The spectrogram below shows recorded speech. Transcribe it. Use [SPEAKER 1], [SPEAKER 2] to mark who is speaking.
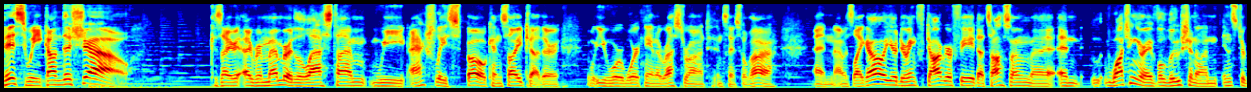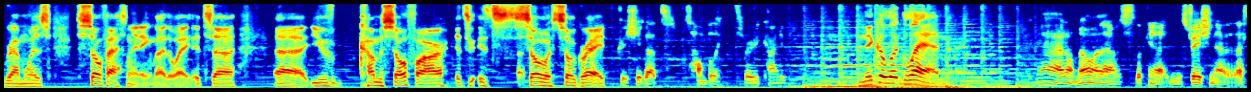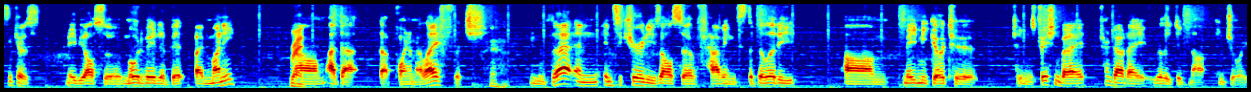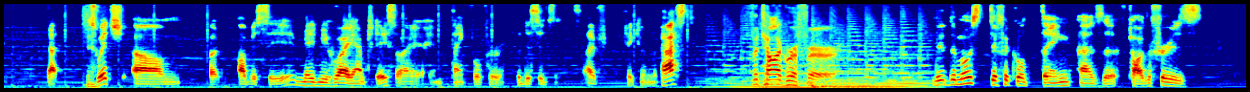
[SPEAKER 1] This week on the show.
[SPEAKER 2] Because I, I remember the last time we actually spoke and saw each other, you were working at a restaurant in Saint Sauveur. And I was like, oh, you're doing photography. That's awesome. Uh, and watching your evolution on Instagram was so fascinating, by the way. It's, uh, uh, you've come so far. It's, it's so, so great.
[SPEAKER 3] Appreciate that. It's humbling. It's very kind of you.
[SPEAKER 1] Nicolas Glen.
[SPEAKER 3] Yeah, I don't know. And I was looking at administration. I, I think I was maybe also motivated a bit by money
[SPEAKER 2] Right.
[SPEAKER 3] um, at that that point in my life, which
[SPEAKER 2] Yeah.
[SPEAKER 3] you that and insecurities also of having stability um, made me go to to administration. But I turned out I really did not enjoy that
[SPEAKER 2] Yeah.
[SPEAKER 3] switch. Um, but obviously, it made me who I am today. So I am thankful for the decisions I've taken in the past.
[SPEAKER 1] Photographer.
[SPEAKER 3] The, the most difficult thing as a photographer is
